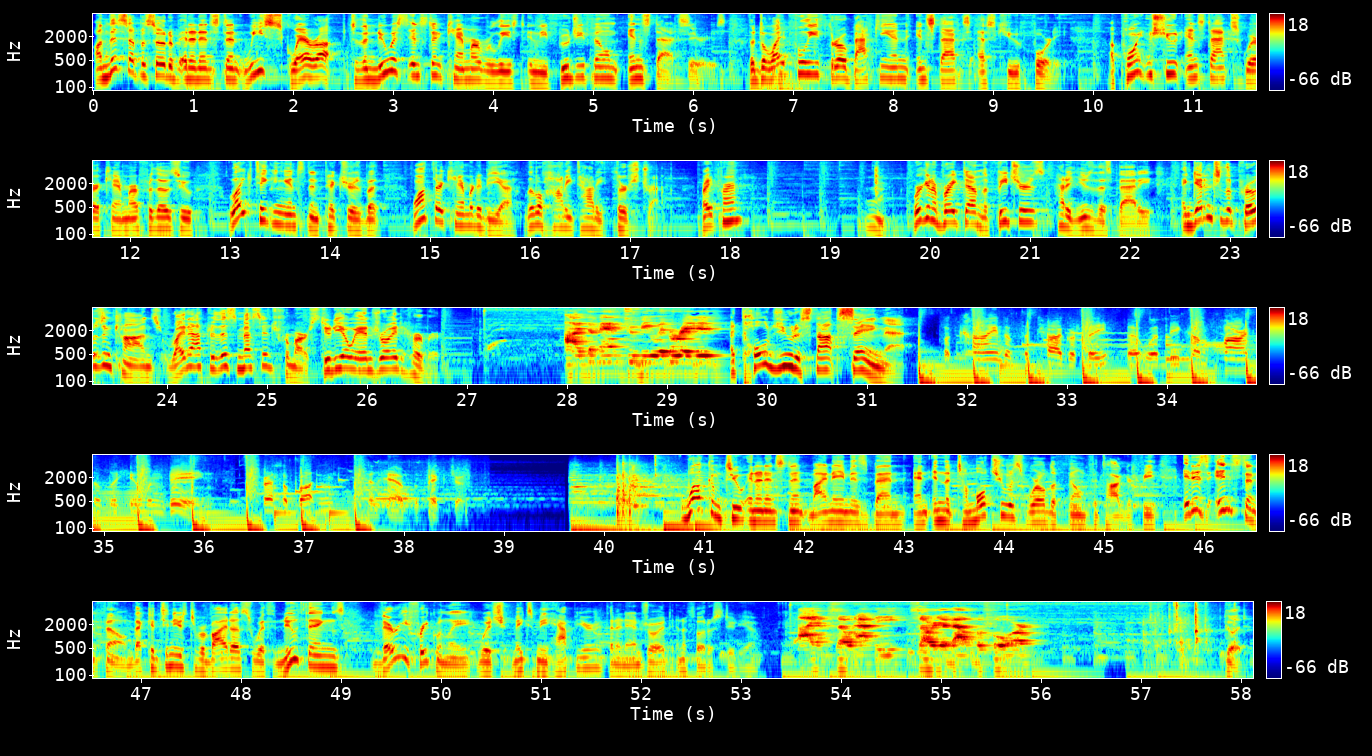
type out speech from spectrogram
On this episode of In an Instant, we square up to the newest instant camera released in the Fujifilm Instax series, the delightfully throwbackian Instax SQ40. A point and shoot Instax square camera for those who like taking instant pictures but want their camera to be a little hottie-totty thirst trap. Right, Fern? Mm. We're gonna break down the features, how to use this baddie, and get into the pros and cons right after this message from our studio android, Herbert. I demand to be liberated. I told you to stop saying that. The kind of photography that would become part of the human being. Press a button and have the picture. Welcome to In an Instant. My name is Ben, and in the tumultuous world of film photography, it is instant film that continues to provide us with new things very frequently, which makes me happier than an android in a photo studio. I am so happy. Sorry about before. Good.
